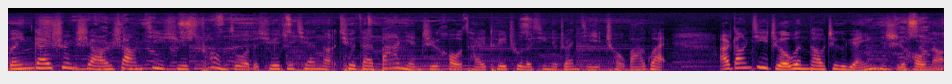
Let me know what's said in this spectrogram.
本应该顺势而上继续创作的薛之谦呢，却在八年之后才推出了新的专辑《丑八怪》。而当记者问到这个原因的时候呢，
